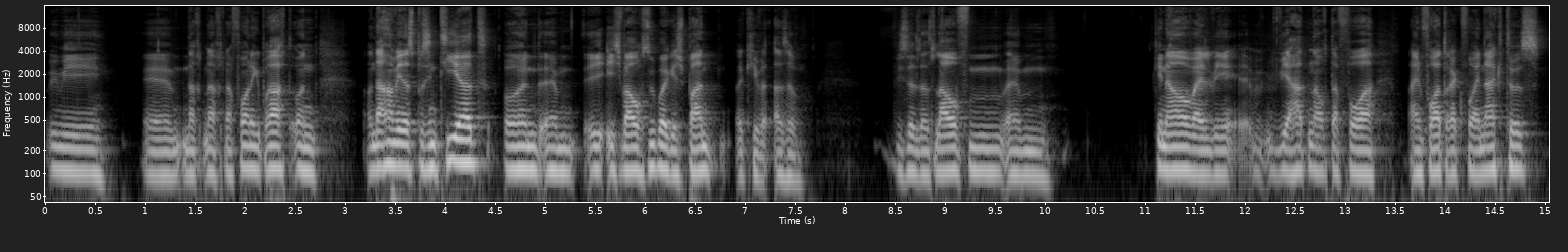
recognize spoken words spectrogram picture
irgendwie äh, nach, nach, nach vorne gebracht und, und dann haben wir das präsentiert und ähm, ich war auch super gespannt, okay, also wie soll das laufen? Ähm, genau, weil wir, wir hatten auch davor einen Vortrag vor Enactus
